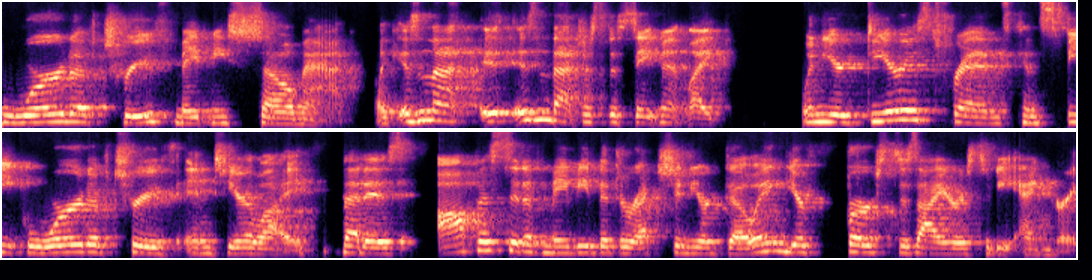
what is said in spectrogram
word of truth made me so mad. Like, isn't that isn't that just the statement like when your dearest friends can speak word of truth into your life that is opposite of maybe the direction you're going, your first desire is to be angry.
